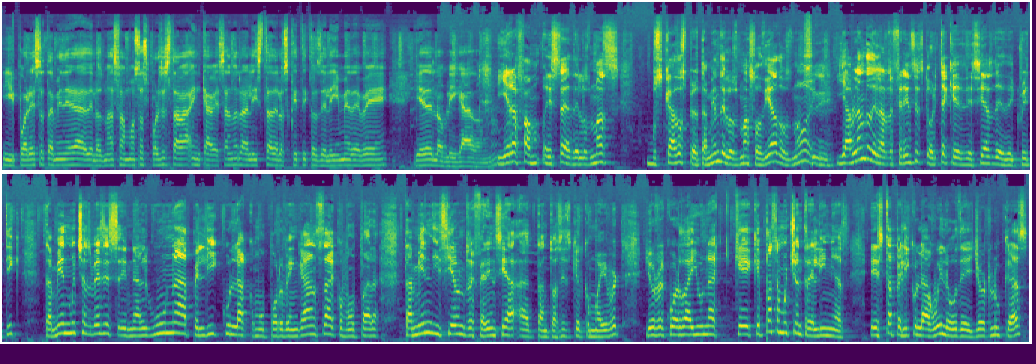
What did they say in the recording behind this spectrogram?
Y por eso también era de los más famosos, por eso estaba encabezando la lista de los críticos del IMDB y era el obligado, ¿no? Y era este, de los más buscados, pero también de los más odiados, ¿no? Sí. Y hablando de las referencias que ahorita que decías de The Critic, también muchas veces en alguna película como por venganza, como para... También hicieron referencia a tanto a Siskel como a Ebert. Yo recuerdo hay una que, que pasa mucho entre líneas. Esta película Willow de George Lucas,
